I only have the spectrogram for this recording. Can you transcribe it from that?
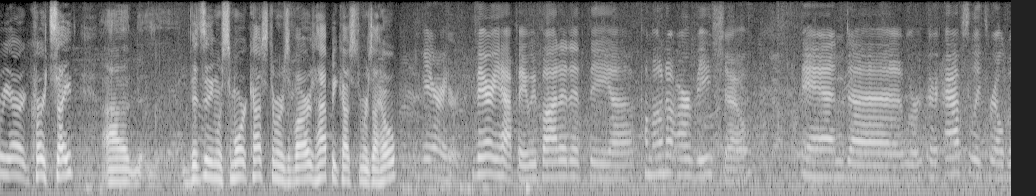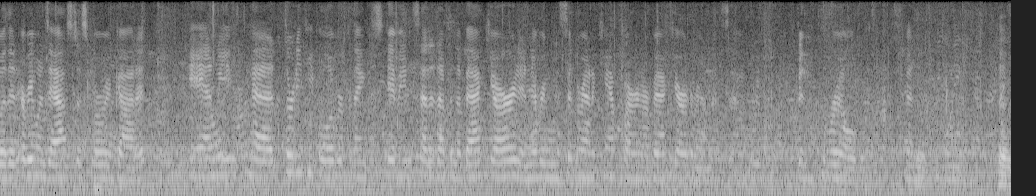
we are at Quartzsite, uh, visiting with some more customers of ours, happy customers, I hope. Very, very happy. We bought it at the uh, Pomona RV show, and uh, we're we're absolutely thrilled with it. Everyone's asked us where we got it, and we had 30 people over for Thanksgiving, set it up in the backyard, and everyone was sitting around a campfire in our backyard around it. So we've been thrilled. It's been wonderful. Good.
